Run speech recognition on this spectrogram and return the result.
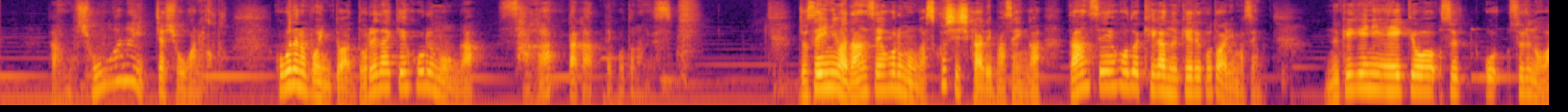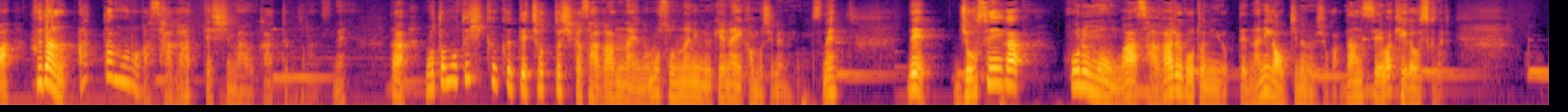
だからもうしょうがないっちゃしょうがないこと。ここでのポイントはどれだけホルモンが下がったかってことなんです。女性には男性ホルモンが少ししかありませんが男性ほど毛が抜けることはありません。抜け毛に影響するのは普段あったものが下がってしまうかってことなんですね。だからもともと低くてちょっとしか下がらないのもそんなに抜けないかもしれないんですね。で女性がホルモンが下がることによって何が起きるのでしょうか？男性は毛が薄くなる、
